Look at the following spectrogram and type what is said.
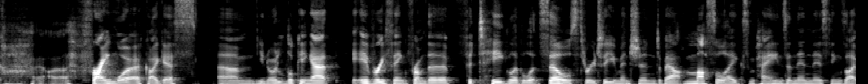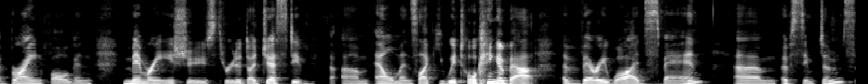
uh, framework, I guess. Um, you know, looking at everything from the fatigue level itself through to you mentioned about muscle aches and pains and then there's things like brain fog and memory issues through to digestive um, ailments like we're talking about a very wide span um, of symptoms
